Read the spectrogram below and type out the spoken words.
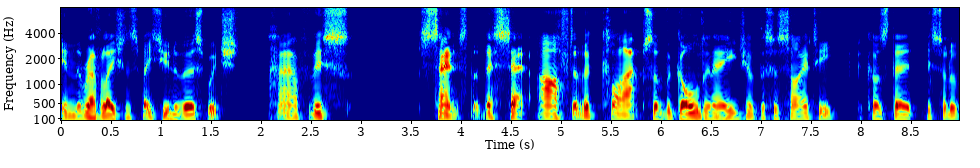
in the Revelation Space universe which have this sense that they're set after the collapse of the golden age of the society because this sort of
